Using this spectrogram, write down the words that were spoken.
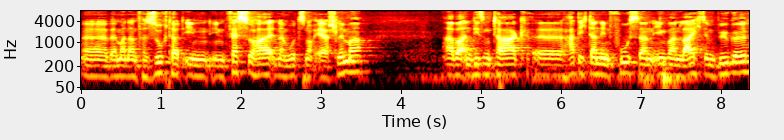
Äh, wenn man dann versucht hat, ihn, ihn festzuhalten, dann wurde es noch eher schlimmer. Aber an diesem Tag äh, hatte ich dann den Fuß dann irgendwann leicht im Bügel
